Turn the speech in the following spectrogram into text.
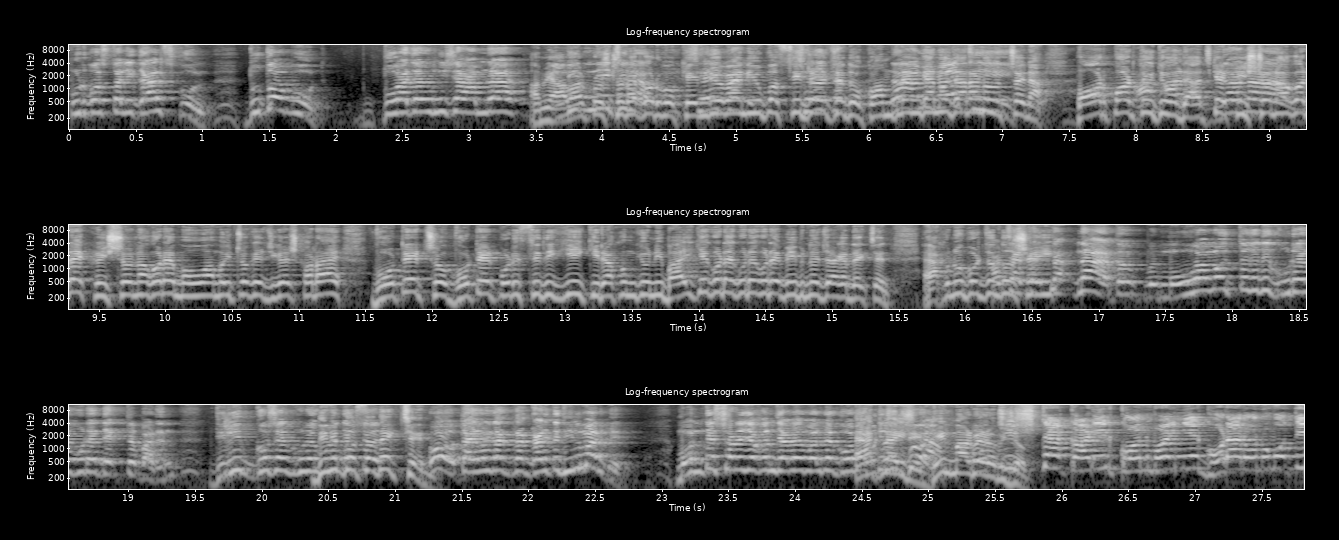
পূর্বস্থলী গার্লস স্কুল দুটো বুথ। দু হাজার উনিশে আমরা আমি আবার প্রশ্নটা করব। কেন্দ্রীয় বাহিনী উপস্থিত রয়েছে তো। কমপ্লেন কেন জানানো হচ্ছে না? পর পর ইতিমধ্যে আজকে। কৃষ্ণনগরে কৃষ্ণনগরে মহুয়া মৈত্রকে জিজ্ঞেস করা হয় ভোটের ভোটের পরিস্থিতি কি কীরকম কি উনি বাইকে করে ঘুরে ঘুরে বিভিন্ন জায়গায় দেখছেন? এখনও পর্যন্ত আচ্ছা, সেই না তো মহুয়া মৈত্র যদি ঘুরে ঘুরে দেখতে পারেন দিলীপ ঘোষের ঘুরে দিলীপ ঘোষ তো দেখছেন। ও তাই গাড়িতে ঢিল মারবে? মন্তেশ্বরে যখন যাবে বলবে গো- এক লাইনে ঢিল মারবেন অভিযোগ পঁচিশটা গাড়ির কনভয় নিয়ে ঘোরার অনুমতি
